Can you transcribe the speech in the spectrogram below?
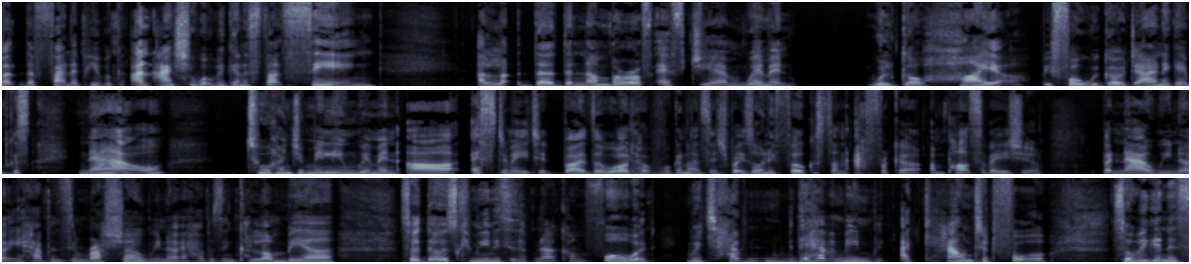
but the fact that people and actually what we're going to start seeing, lo- the the number of FGM women will go higher before we go down again. Because now 200 million women are estimated by the World Health Organization, but it's only focused on Africa and parts of Asia. But now we know it happens in Russia, we know it happens in Colombia. So those communities have now come forward, which haven't they haven't been accounted for. So we're going to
